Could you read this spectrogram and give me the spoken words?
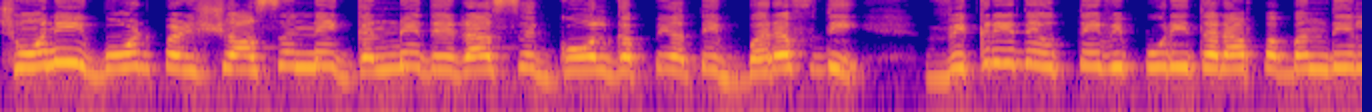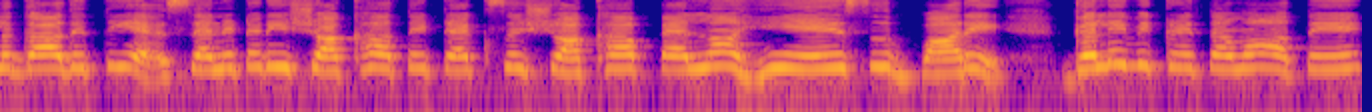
ਛੋਣੀ ਬੋਰਡ ਪ੍ਰਸ਼ਾਸਨ ਨੇ ਗੰਨੇ ਦੇ ਰਸ ਗੋਲ ਗੱਪੇ ਅਤੇ ਬਰਫ਼ ਦੀ ਵਿਕਰੀ ਦੇ ਉੱਤੇ ਵੀ ਪੂਰੀ ਤਰ੍ਹਾਂ ਪਾਬੰਦੀ ਲਗਾ ਦਿੱਤੀ ਹੈ। ਸੈਨੇਟਰੀ ਸ਼ਾਖਾ ਅਤੇ ਟੈਕਸ ਸ਼ਾਖਾ ਪਹਿਲਾਂ ਹੀ ਇਸ ਬਾਰੇ ਗਲੀ ਵਿਕਰੇਤਾਵਾਂ ਅਤੇ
